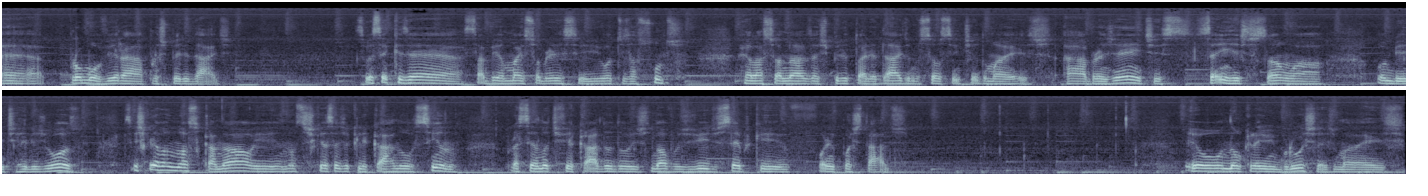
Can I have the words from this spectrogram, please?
é, promover a prosperidade. Se você quiser saber mais sobre esse e outros assuntos, relacionados à espiritualidade no seu sentido mais abrangente, sem restrição ao ambiente religioso, se inscreva no nosso canal e não se esqueça de clicar no sino para ser notificado dos novos vídeos sempre que forem postados. Eu não creio em bruxas, mas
